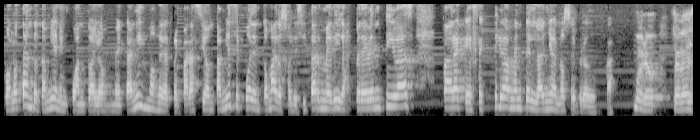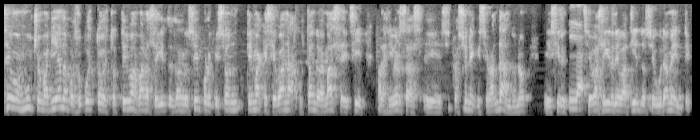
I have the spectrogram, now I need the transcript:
Por lo tanto, también en cuanto a los mecanismos de reparación, también se pueden tomar o solicitar medidas preventivas para que efectivamente el daño no se produzca. Bueno, te agradecemos mucho, Mariana. Por supuesto, estos temas van a seguir tratándose porque son temas que se van ajustando, además, eh, sí, a las diversas eh, situaciones que se van dando, ¿no? Es decir, se va a seguir debatiendo seguramente.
